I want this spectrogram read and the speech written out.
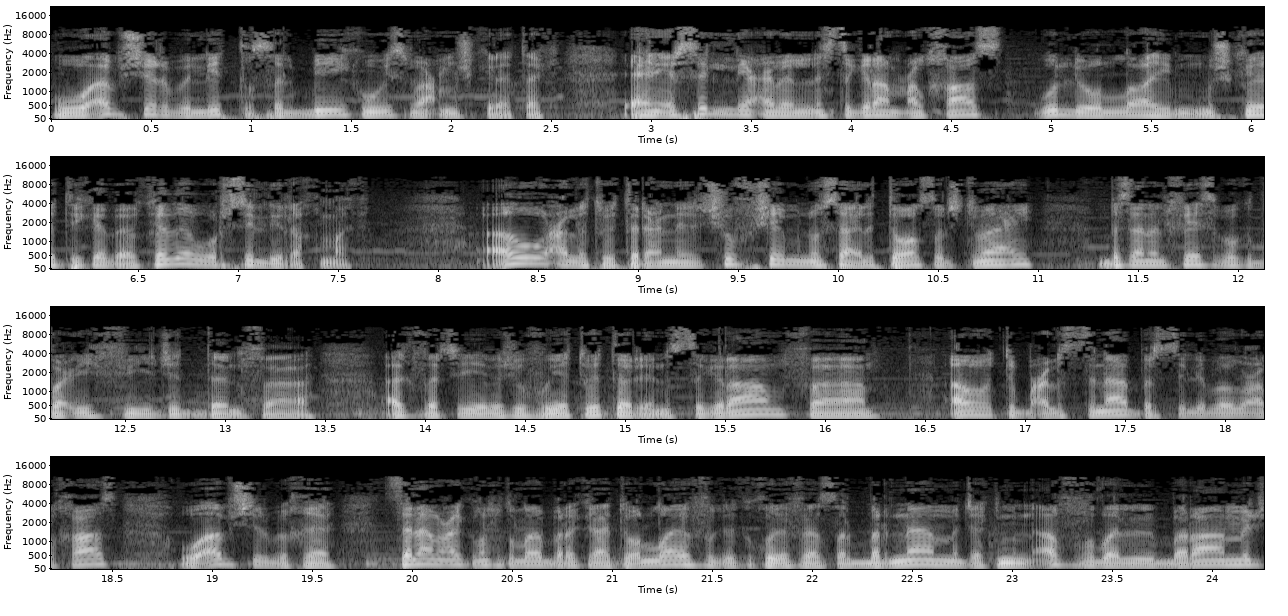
وأبشر باللي يتصل بيك ويسمع مشكلتك. يعني أرسل لي على الإنستغرام على الخاص قول لي والله مشكلتي كذا وكذا وأرسل لي رقمك. أو على تويتر يعني شوف شيء من وسائل التواصل الاجتماعي بس أنا الفيسبوك ضعيف فيه جدا فأكثر شيء بشوفه يا تويتر يا إنستغرام ف أو تبع على السناب ارسل لي موضوع الخاص وأبشر بخير. السلام عليكم ورحمة الله وبركاته. الله يوفقك أخوي فيصل. برنامجك من أفضل البرامج.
